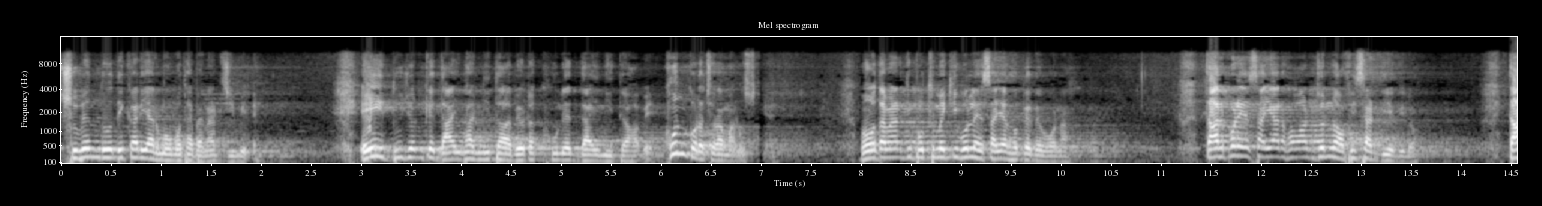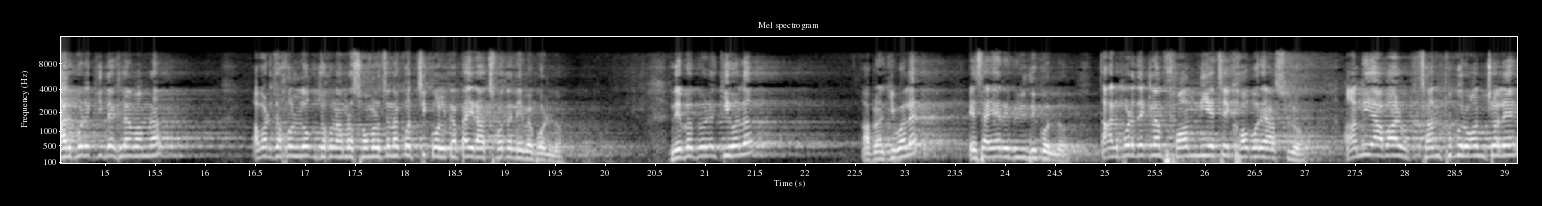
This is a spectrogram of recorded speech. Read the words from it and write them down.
শুভেন্দু অধিকারী আর মমতা ব্যানার্জি মিলে। এই দুজনকে দায়ভার নিতে হবে, ওটা খুনের দায় নিতে হবে। খুন করেছে ওরা মানুষকে। মমতা ব্যানার্জি প্রথমে কি বলে এসআইআর হতে দেবো না। তারপরে এসআইআর হওয়ার জন্য অফিসার দিয়ে দিল। তারপরে কি দেখলাম আমরা? আবার যখন লোক যখন আমরা সমালোচনা করছি, কলকাতায় রাজপথে নেমে পড়ল। নেমে পড়ে কি হলো? আপনার কি বলে? এসআইআর এর বিরোধী করল। তারপরে দেখলাম ফর্ম নিয়েছে, খবরে আসলো। আমি আবার শানপুকুর অঞ্চলে,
